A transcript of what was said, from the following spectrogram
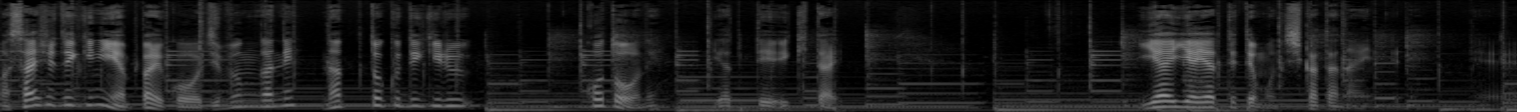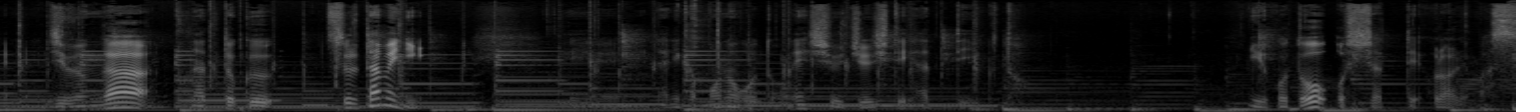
まあ、最終的にやっぱりこう自分がね納得できることをねやっていきたい。いやいややってても仕方ないんでね、えー、自分が納得するために、えー、何か物事をね集中してやっていくということをおっしゃっておられます、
